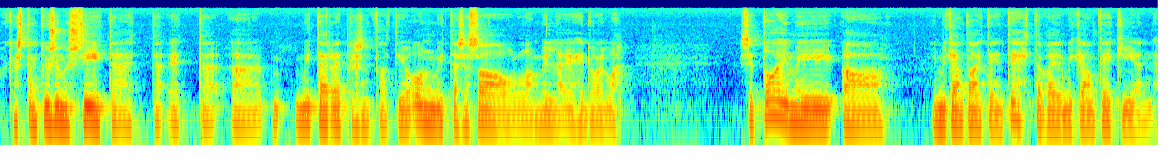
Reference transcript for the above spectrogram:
oikeastaan kysymys siitä, että, että ää, mitä representaatio on, mitä se saa olla, millä ehdoilla se toimii, ää, ja mikä on taiteen tehtävä ja mikä on tekijän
